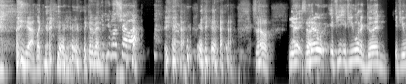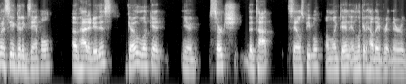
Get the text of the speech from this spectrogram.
yeah like yeah, they could have been Did people show up yeah. yeah. so you know, so, you know if you if you want a good if you want to see a good example of how to do this go look at you know search the top salespeople on LinkedIn and look at how they've written their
